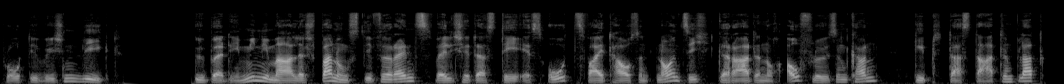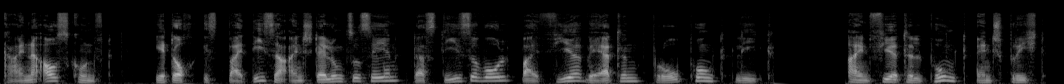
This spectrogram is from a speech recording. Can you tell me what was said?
pro Division liegt. Über die minimale Spannungsdifferenz, welche das DSO 2090 gerade noch auflösen kann, gibt das Datenblatt keine Auskunft Jedoch ist bei dieser Einstellung zu sehen, dass diese wohl bei 4 Werten pro Punkt liegt. Ein Viertelpunkt entspricht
